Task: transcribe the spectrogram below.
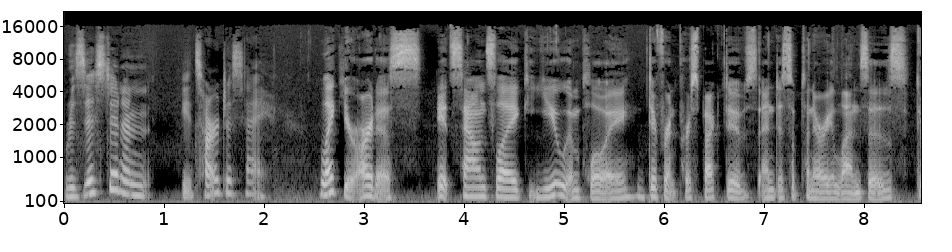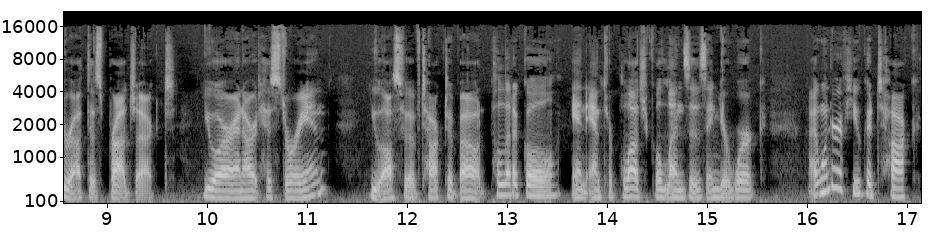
resist it? And it's hard to say. Like your artists, it sounds like you employ different perspectives and disciplinary lenses throughout this project. You are an art historian. You also have talked about political and anthropological lenses in your work. I wonder if you could talk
